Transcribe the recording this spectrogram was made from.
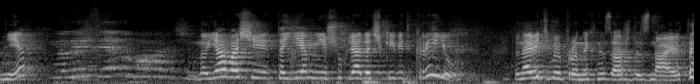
Ні? Ну я ваші таємні шухлядочки відкрию, то навіть ви про них не завжди знаєте.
